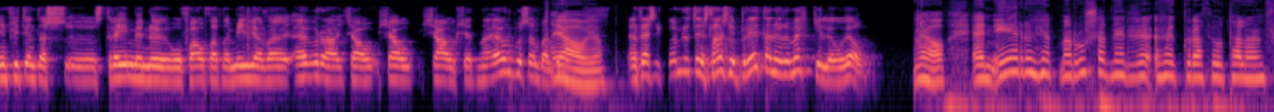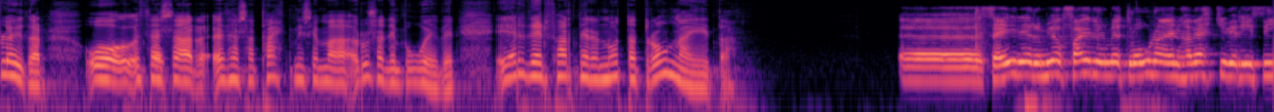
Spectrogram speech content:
innflytjandastreyminu og fá þarna miljardar evra hjá, hjá, hjá hérna Európa-sambandið en þessi gömlutins lands við breytan eru merkileg og já Já, en eru hérna rússarnir haugur að þú tala um flaugar og þessar, þessar tækni sem að rússarnir búið yfir, er þeir farnir að nota dróna í þetta? Uh, þeir eru mjög færir með dróna en hafa ekki verið í því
